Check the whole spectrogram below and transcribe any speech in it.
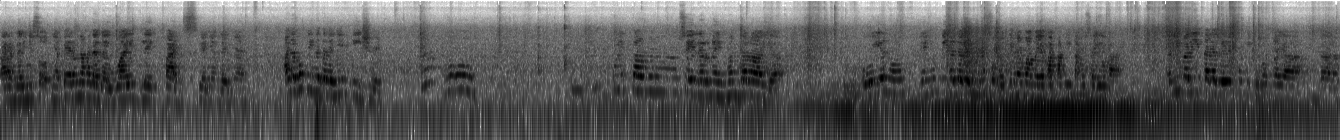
Parang galing yung suot niya. Pero nakalagay, wide leg pants. Ganyan, ganyan. Alam mo, pinadala niya yung t-shirt. Oo. Kulit ka mo ng seller na yun, Mandaraya. Oo, yan o. Yan yung pinadala niya na suot. Tingnan mamaya, papakita ko sa'yo ha. Mali-mali talaga yun sa TikTok, kaya ang garap.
